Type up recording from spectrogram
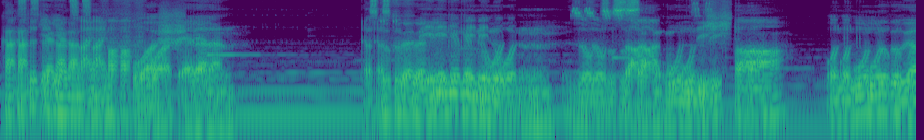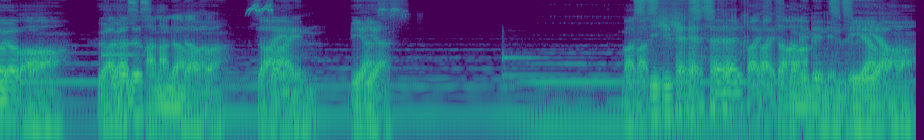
kannst du dir ganz einfach vorstellen, dass du für wenige Minuten sozusagen unsichtbar und unberührbar für alles andere sein wirst. Was dich festhält, greift damit ins Leere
